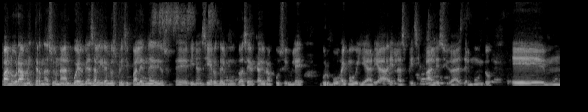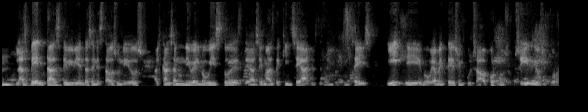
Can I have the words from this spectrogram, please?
panorama internacional vuelve a salir en los principales medios eh, financieros del mundo acerca de una posible burbuja inmobiliaria en las principales ciudades del mundo. Em, las ventas de viviendas en Estados Unidos alcanzan un nivel no visto desde hace más de 15 años, desde el 2006, y, obviamente eso impulsado por los subsidios y por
